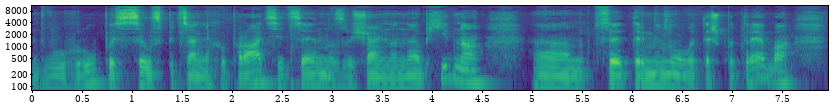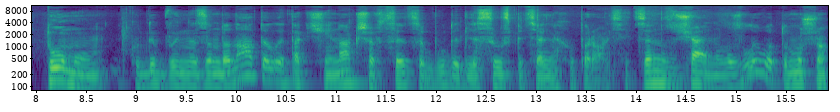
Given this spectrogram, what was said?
двох груп із сил спеціальних операцій. Це надзвичайно необхідно. Е, Це термінова теж потреба. Тому, куди б ви не задонатили, так чи інакше, все це буде для сил спеціальних операцій. Це надзвичайно важливо, тому що е,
